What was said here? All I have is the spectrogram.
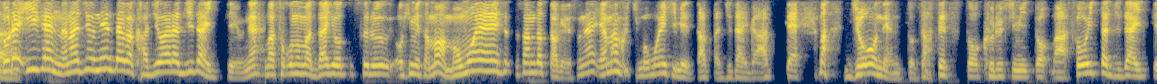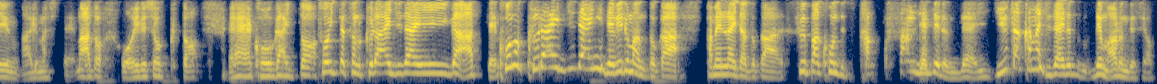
それ以前70年代は梶原時代っていうね、まあ、そこのまあ代表とするお姫様は桃江さんだったわけですね。山口桃江姫だった時代があって、まあ、情念と挫折と苦しみと、まあ、そういった時代っていうのがありまして、まあ、あと、オイルショックと、えー、公害と、そういったその暗い時代があって、この暗い時代にデビルマンとか仮面ライダーとかスーパーコンテンツたくさん出てるんで、豊かな時代でもあるんですよ。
